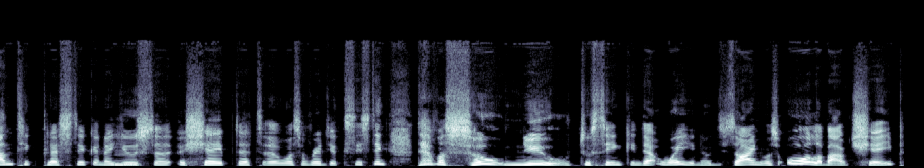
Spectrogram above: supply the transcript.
antique plastic? And I mm. used a, a, shape that uh, was already existing. That was so new to think in that way. You know, design was all about shape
